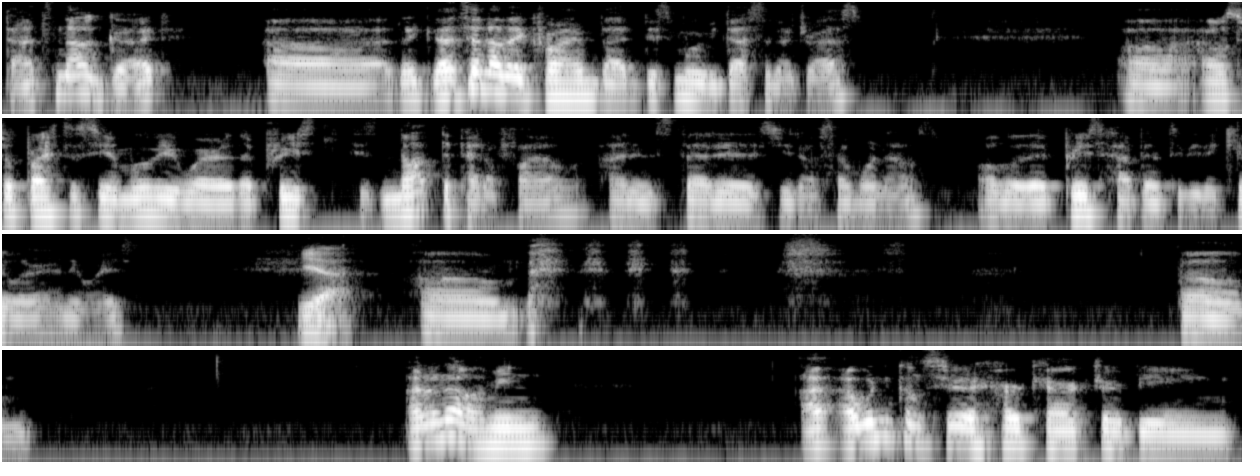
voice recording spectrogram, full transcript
that's not good. Uh, like that's another crime that this movie doesn't address. Uh, I was surprised to see a movie where the priest is not the pedophile and instead is you know someone else. Although the priest happens to be the killer, anyways. Yeah, Um, um, I don't know. I mean, I, I wouldn't consider her character being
